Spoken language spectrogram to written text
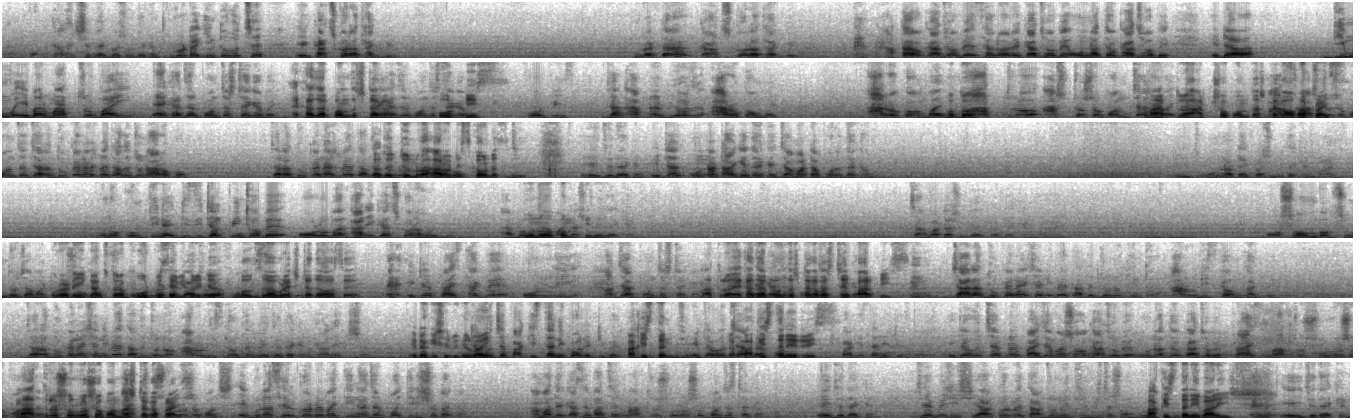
কালেকশন একবার শুধু দেখেন পুরোটা কিন্তু হচ্ছে এই কাজ করা থাকবে। পুরোটা কাজ করা থাকবে। হাতাও কাজ হবে সালোয়ারের কাজ হবে অন্যতেও কাজ হবে। এটা ডিমু এবার মাত্র বাই এক হাজার পঞ্চাশ টাকা বাই। এক হাজার পঞ্চাশ টাকা এক হাজার পঞ্চাশ টাকা পিস ফোর পিস যান আপনার বিয়ার আরও কম ভাই আরও কম ভাই মাত্র আটশোশো পঞ্চাশ মাত্র আটশো পঞ্চাশ টাকা মাত্র অফার প্রাইস 850 যারা দোকানে আসবে তাদের জন্য আরও কম। যারা দোকানে আসবে তাদের জন্য আরও। ডিসকাউন্ট আছে। জি এই যে দেখেন এটা অন্যটা আগে দেখে জামাটা পরে দেখাবো। এই যে অন্যটা একবার শুধু দেখেন ভাই। কোনো কমতি নাই ডিজিটাল প্রিন্ট হবে অল ওভার আরি কাজ করা হইবে কোনো কমতি নাই। দেখেন। জামাটা শুধু একবার দেখেন ভাই। অসম্ভব সুন্দর জামাটা পুরাটাই কাজ করা ফোর পিসের ভিতরে এটা। four কাপড় এক্সট্রা দেওয়া আছে। এটার প্রাইস থাকবে অনলি হাজার পঞ্চাশ টাকা। মাত্র এক হাজার পঞ্চাশ টাকা 1050 পাচ্ছে পার পিস যারা দোকানে এসে নিবে তাদের জন্য কিন্তু আরও ডিসকাউন্ট থাকবে। যারা দোকানে এসে নিবে তাদের জন্য আরও ডিসকাউন্ট থাকবে। এই যে দেখেন কালেকশন এটা কিসের ভিতরে এটা ভাই? হচ্ছে পাকিস্তানি কোয়ালিটি ভাই পাকিস্তানি। জি এটা হচ্ছে পাকিস্তানি ড্রেস পাকিস্তানি dress। এটা হচ্ছে আপনার পায়জামা সহ কাজ হবে উন্নতেও কাজ হবে। প্রাইস মাত্র ষোলোশো মাত্র ষোলোশো পঞ্চাশ টাকা প্রাইস এগুলা সেল করবে ভাই তিন হাজার পঁয়ত্রিশশো টাকা। আমাদের কাছে পাচ্ছেন মাত্র ষোলোশো পঞ্চাশ টাকা। এই যে দেখেন যে বেশি শেয়ার করবে তার জন্য এই থ্রি পিসটা সম্পূর্ণ পাকিস্তানি বারিশ। এই যে দেখেন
